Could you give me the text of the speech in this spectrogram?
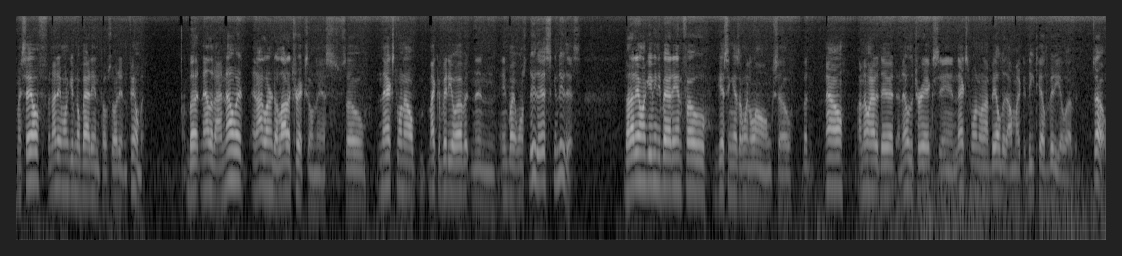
myself, and I didn't want to give no bad info, so I didn't film it. But now that I know it, and I learned a lot of tricks on this, so next one I'll make a video of it, and then anybody that wants to do this can do this. But I didn't want to give any bad info, guessing as I went along. So, but now I know how to do it. I know the tricks, and next one when I build it, I'll make a detailed video of it. So,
